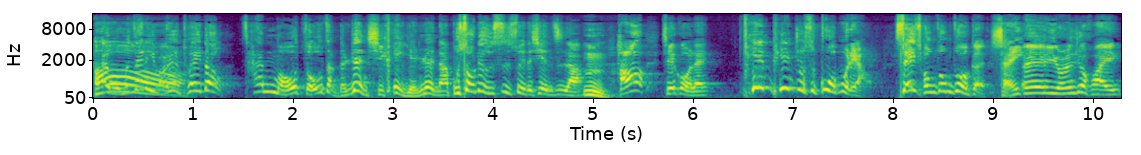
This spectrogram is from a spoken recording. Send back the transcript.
哦哎，我们在立法院推动参谋总长的任期可以延任啊，不受六十四岁的限制啊。嗯，好，结果嘞，偏偏就是过不了，谁从中作梗？谁哎，有人就怀疑，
